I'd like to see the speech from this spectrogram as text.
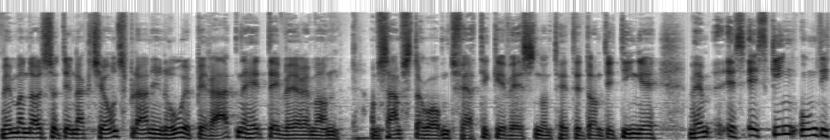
Wenn man also den Aktionsplan in Ruhe beraten hätte, wäre man am Samstagabend fertig gewesen und hätte dann die Dinge, wenn, es, es ging um die,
